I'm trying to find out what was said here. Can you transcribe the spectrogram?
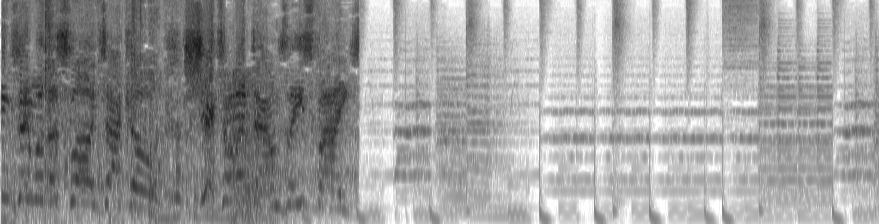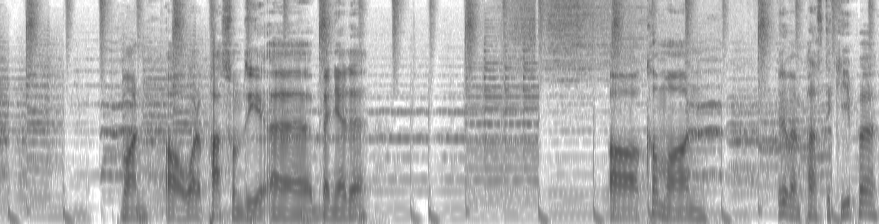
He's in with a slide tackle! Shit on a Downsley's face! Come on. Oh, what a pass from the uh, Ben Yedder. Oh, come on. Should have been past the keeper.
